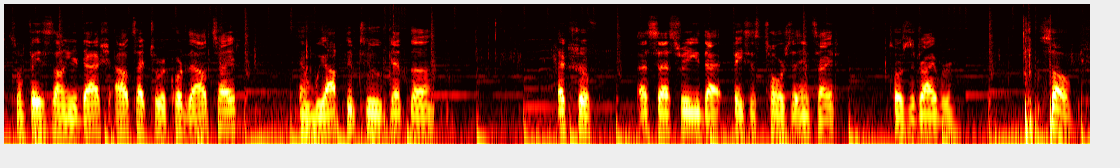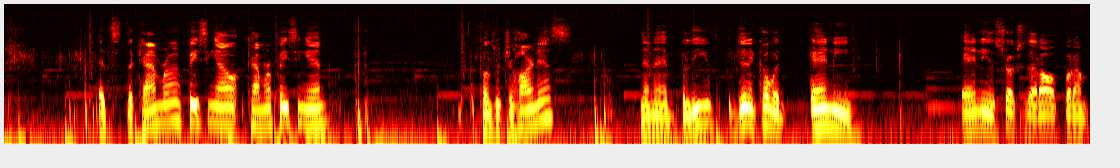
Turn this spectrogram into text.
This one faces on your dash outside to record the outside. And we opted to get the extra accessory that faces towards the inside, towards the driver. So it's the camera facing out, camera facing in. It comes with your harness. Then I believe it didn't come with any any instructions at all, but I'm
